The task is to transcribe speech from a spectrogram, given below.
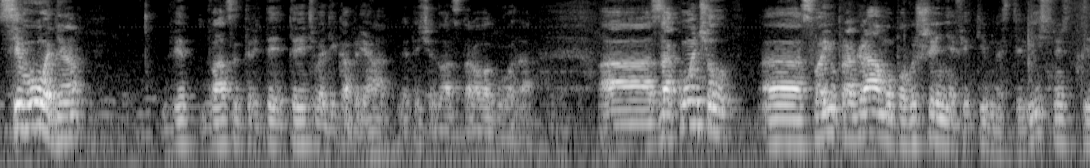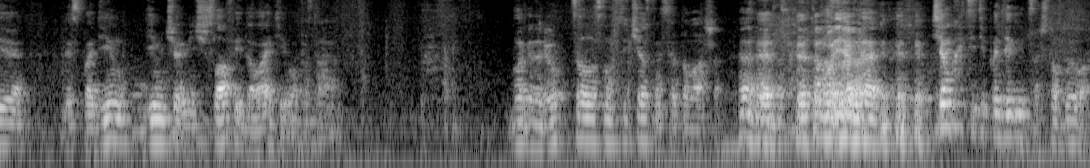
Сегодня, 23 декабря 2022 года, а, закончил а, свою программу повышения эффективности личности господин Димча Вячеслав, и давайте его поздравим. Благодарю. Целостность и честность это ваша. Это, это мое. Чем хотите поделиться, что было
